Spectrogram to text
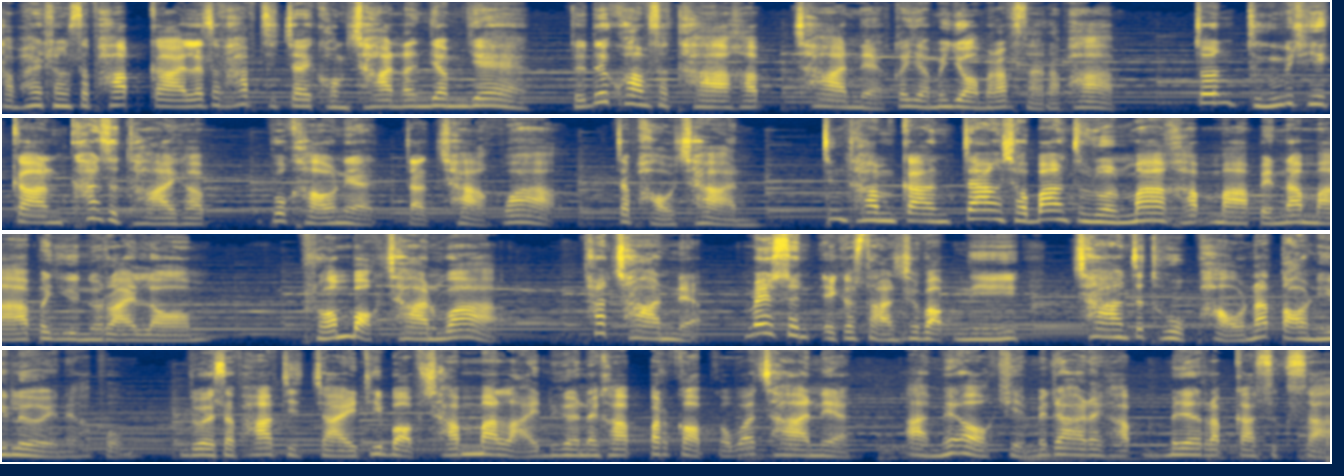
ทำให้ทั้งสภาพกายและสภาพจิตใจของชาญนั้นย่ำแย่ แต่ด้วยความศรัทธาครับชาญเนี่ยก็ยังไม่ยอมรับสารภาพ จนถึงวิธีการขั้นสุดท้ายครับ พวกเขาเนี่ยจัดฉากว่าจะเผาชาญ จึงทำการจ้างชาวบ้านจำนวนมากครับมาเป็นหน้าม้าไปยืนรายล้อม พร้อมบอกชาญว่า ถ้าชาญเนี่ยไม่เซ็นเอกสารฉบับนี้ ชาญจะถูกเผาหน้าตอนนี้เลยนะครับผมด้วยสภาพจิตใจที่บอบช้ำมาหลายเดือนนะครับ ประกอบกับว่าชาญเนี่ยอ่านไม่ออกเขียนไม่ได้นะครับ ไม่ได้รับการศึกษา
